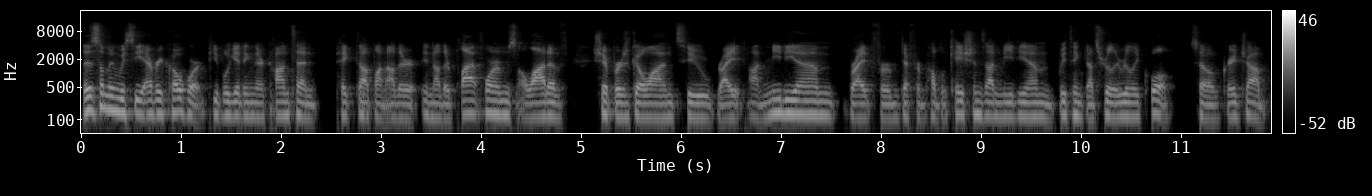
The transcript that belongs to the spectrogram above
this is something we see every cohort people getting their content picked up on other in other platforms. A lot of shippers go on to write on medium write for different publications on medium. We think that's really really cool. So great job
